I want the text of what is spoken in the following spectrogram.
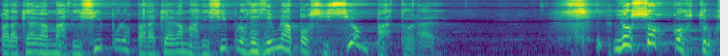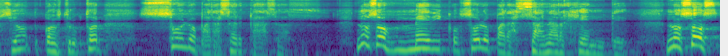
para que hagan más discípulos, para que hagan más discípulos desde una posición pastoral. No sos constructor solo para hacer casas. No sos médico solo para sanar gente. No sos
